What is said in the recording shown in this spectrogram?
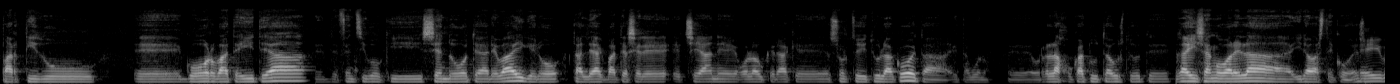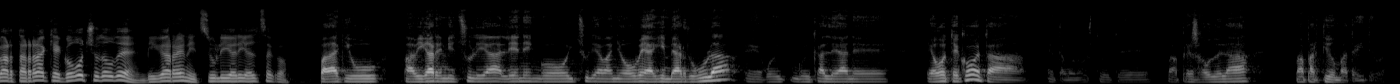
partidu e, gogor bat egitea, defentsiboki sendo goteare bai, gero taldeak batez ere etxean e, golaukerak e, sortze ditulako, eta, eta bueno, e, horrela jokatuta uste dute gai izango garela irabasteko, ez? Eibar tarrak gogotxo daude, bigarren itzuliari heltzeko. Badakigu, ba, bigarren itzulia, lehenengo itzulia baino hobea egin behar dugula, e, goikaldean e, egoteko, eta, eta bueno, uste dute, ba, pres gaudela, ba, partidun bat egiteko.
